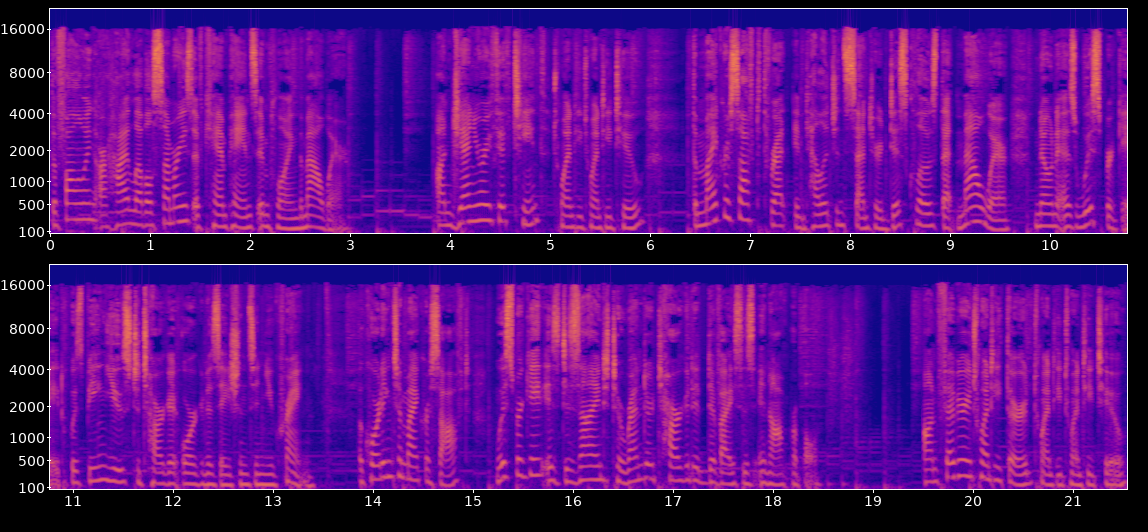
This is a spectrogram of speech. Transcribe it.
The following are high level summaries of campaigns employing the malware. On January 15, 2022, the Microsoft Threat Intelligence Center disclosed that malware known as Whispergate was being used to target organizations in Ukraine. According to Microsoft, Whispergate is designed to render targeted devices inoperable. On February 23, 2022,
